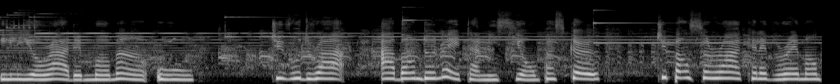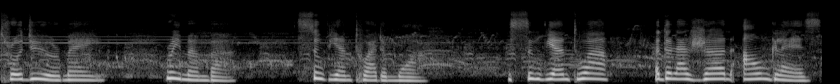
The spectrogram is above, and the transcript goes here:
Il y aura des moments où tu voudras abandonner ta mission parce que tu penseras qu'elle est vraiment trop dure, mais remember, souviens-toi de moi. Souviens-toi de la jeune Anglaise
